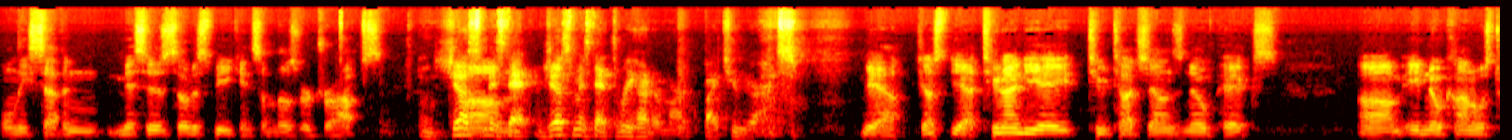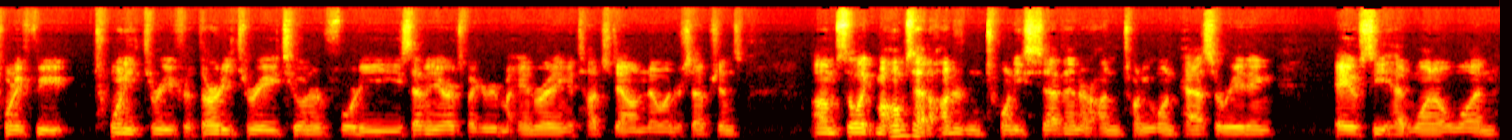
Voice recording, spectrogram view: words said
only seven misses, so to speak, and some of those were drops. Just Um, missed that. Just missed that 300 mark by two yards. Yeah, just yeah, 298, two touchdowns, no picks. Um, Aidan O'Connell was 23, 23 for 33, 247 yards. If I can read my handwriting, a touchdown, no interceptions. Um, so like Mahomes had 127 or 121 passer rating. AOC had 101.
